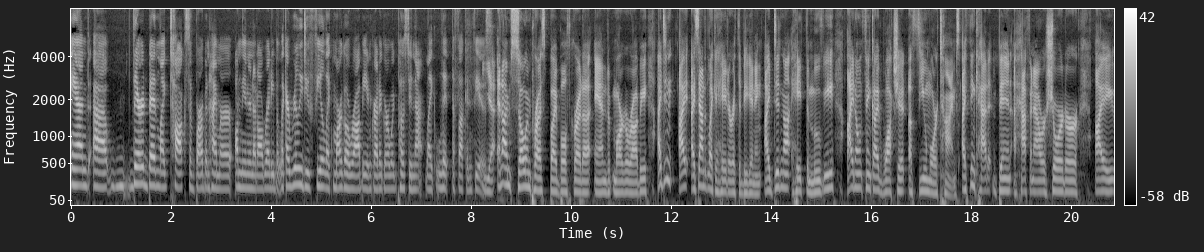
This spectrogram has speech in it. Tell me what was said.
And uh, there had been like talks of Barbenheimer on the internet already, but like I really do feel like Margot Robbie and Greta Gerwig posting that like lit the fucking fuse. Yeah, and I'm so impressed by both Greta and Margot Robbie. I didn't I, I sounded like a hater at the beginning. I did not hate the movie. I don't think I'd watch it a few more times. I think had it been a half an hour shorter, I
